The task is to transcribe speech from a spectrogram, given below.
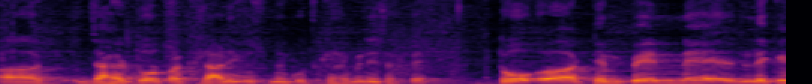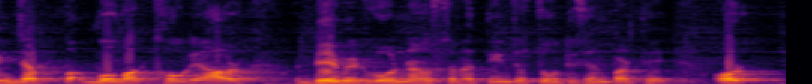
ज़ाहिर तौर पर खिलाड़ी उसमें कुछ कह भी नहीं सकते। तो टिम्पेन ने लेकिन जब वो वक्त हो गया और डेविड वॉर्नर उस समय तीन सौ चौंतीस रन पर थे और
